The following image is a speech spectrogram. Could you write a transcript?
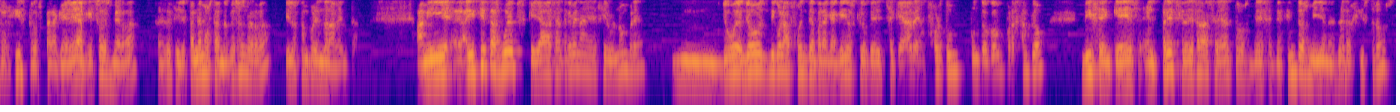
registros para que vea que eso es verdad. Es decir, están demostrando que eso es verdad y lo están poniendo a la venta. A mí hay ciertas webs que ya se atreven a decir un nombre. Mm, yo, yo digo la fuente para que aquellos que lo que chequear, en fortune.com, por ejemplo, dicen que es el precio de esa base de datos de 700 millones de registros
